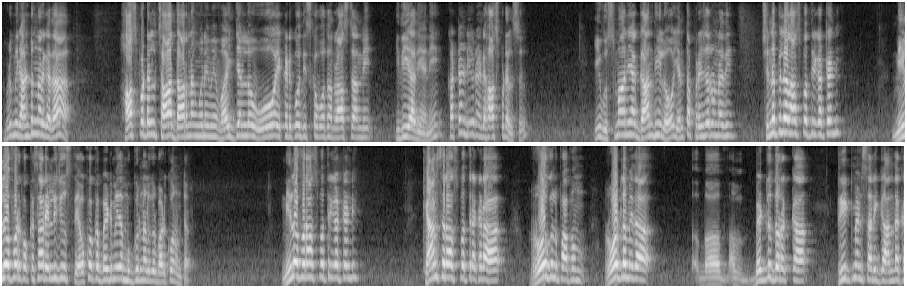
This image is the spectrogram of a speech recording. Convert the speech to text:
ఇప్పుడు మీరు అంటున్నారు కదా హాస్పిటల్ చాలా దారుణంగా ఉన్నాయి మేము వైద్యంలో ఓ ఎక్కడికో తీసుకుపోతాం రాష్ట్రాన్ని ఇది అది అని. కట్టండి రెండు హాస్పిటల్స్. ఈ ఉస్మానియా గాంధీలో ఎంత ప్రెషర్ ఉన్నది? చిన్నపిల్లల ఆసుపత్రి కట్టండి. నీలోఫర్కి ఒక్కసారి వెళ్ళి చూస్తే ఒక్కొక్క బెడ్ మీద ముగ్గురు నలుగురు పడుకొని ఉంటారు. నీలోఫర్ ఆసుపత్రి కట్టండి. క్యాన్సర్ ఆసుపత్రి అక్కడ రోగులు పాపం రోడ్ల మీద బెడ్లు దొరక్క ట్రీట్మెంట్ సరిగ్గా అందక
